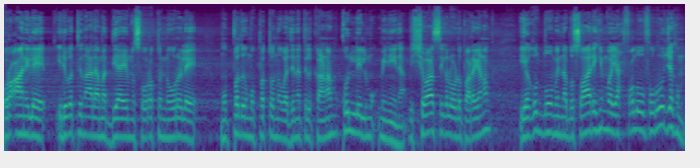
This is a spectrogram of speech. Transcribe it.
ഖുർആാനിലെ ഇരുപത്തിനാലാം അധ്യായം സൂറത്തു നൂറിലെ മുപ്പത് മുപ്പത്തൊന്ന് വചനത്തിൽ കാണാം. കുല്ലിൽ മുഅ്മിനീന. വിശ്വാസികളോട് പറയണം യഹുദ്ദൂമിൻ അബുസ്വാരിഹിം വ യഹ്ഫലു ഫുറൂജഹും.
